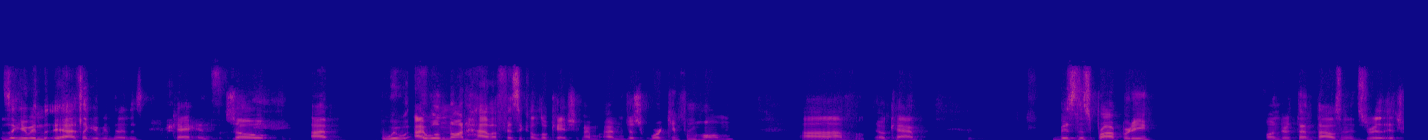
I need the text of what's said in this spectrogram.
it's like you've been yeah, it's like you've been doing this. Okay. So uh, we I will not have a physical location. I'm I'm just working from home. Uh, okay. Business property under 10,000. It's really it's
